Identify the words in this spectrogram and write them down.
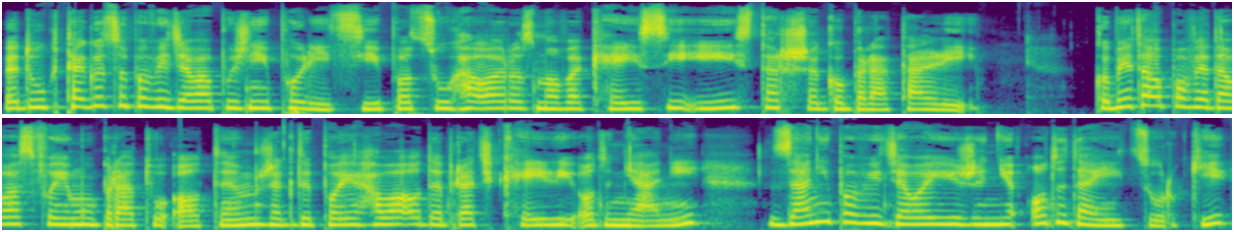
Według tego, co powiedziała później policji, podsłuchała rozmowę Casey i starszego brata Lee. Kobieta opowiadała swojemu bratu o tym, że gdy pojechała odebrać Kaylee od niani, Zani powiedziała jej, że nie odda jej córki,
